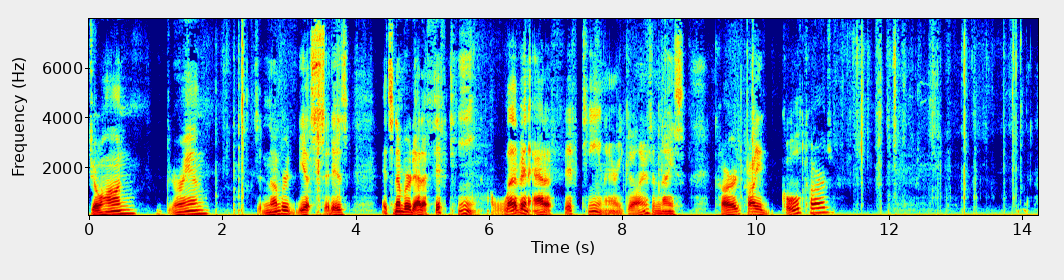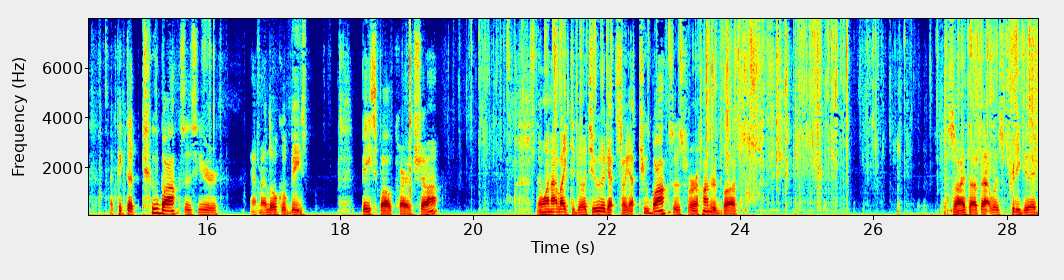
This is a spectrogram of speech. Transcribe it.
Jhoan Duran. Is it numbered? Yes, it is. It's numbered out of 15. 11 out of 15. There you go. There's a nice card. Probably a gold card. I picked up two boxes here at my local base baseball card shop. The one I like to go to, I got so I got two boxes for a hundred bucks. So I thought that was pretty good.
